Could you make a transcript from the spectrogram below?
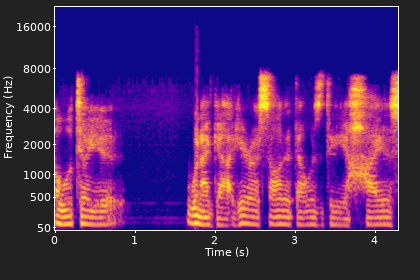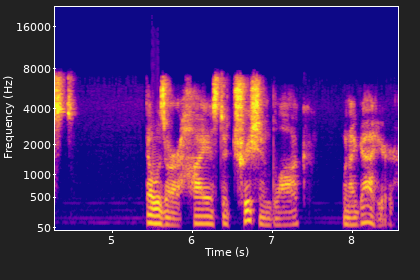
I will tell you, when I got here, I saw that that was the highest, that was our highest attrition block when I got here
